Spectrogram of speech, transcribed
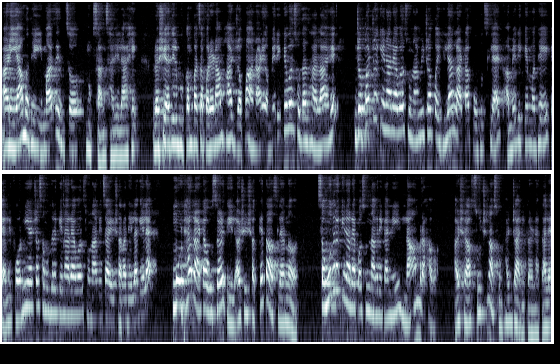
आणि यामध्ये इमारतींचं नुकसान झालेलं आहे. रशियातील भूकंपाचा परिणाम हा जपान आणि अमेरिकेवर सुद्धा झाला आहे. जपानच्या किनाऱ्यावर सुनामीच्या पहिल्या लाटा पोहोचल्या आहेत अमेरिकेमध्ये कॅलिफोर्नियाच्या समुद्र किनाऱ्यावर सुनामीचा इशारा दिला गेलाय. मोठ्या लाटा उसळतील अशी शक्यता असल्यानं समुद्र किनाऱ्यापासून नागरिकांनी लांब राहावं अशा सूचना सुद्धा जारी करण्यात आल्या.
